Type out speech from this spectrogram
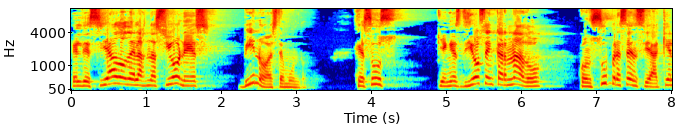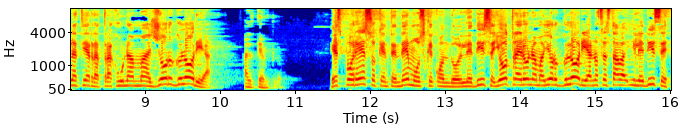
el deseado de las naciones vino a este mundo. Jesús, quien es Dios encarnado, con su presencia aquí en la tierra, trajo una mayor gloria al templo. Es por eso que entendemos que cuando le dice, yo traeré una mayor gloria, no se estaba, y le dice,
